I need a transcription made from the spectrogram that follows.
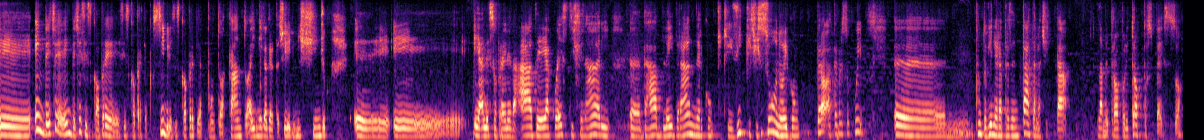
E, e invece, invece si, scopre, si, scopre, che è possibile, si scopre che appunto accanto ai mega grattacieli di Nishinjuku eh, e, e, alle sopraelevate a questi scenari eh, da Blade Runner con, che, che, ci sono, e con, però attraverso cui eh, appunto viene rappresentata la città, la metropoli troppo spesso,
